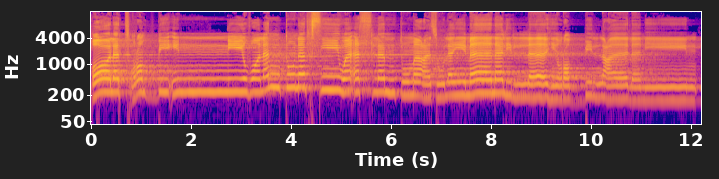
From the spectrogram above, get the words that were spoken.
قالت رب إني ظلمت نفسي وأسلمت مع سليمان لله رب العالمين.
